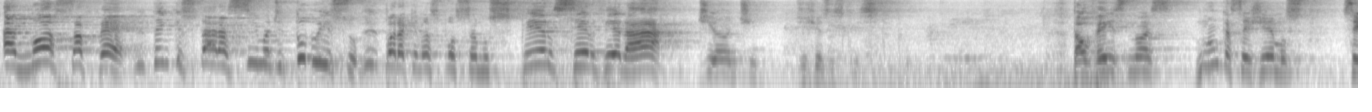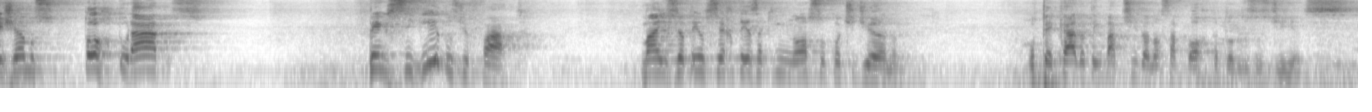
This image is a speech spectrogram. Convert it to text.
a nossa fé tem que estar acima de tudo isso, para que nós possamos perseverar diante de Jesus Cristo. Talvez nós nunca sejamos sejamos torturados, perseguidos de fato, mas eu tenho certeza que em nosso cotidiano, o pecado tem batido a nossa porta todos os dias.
